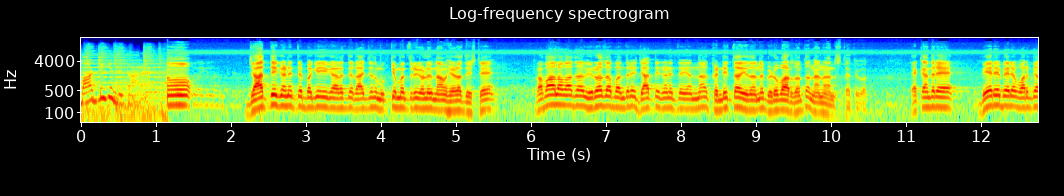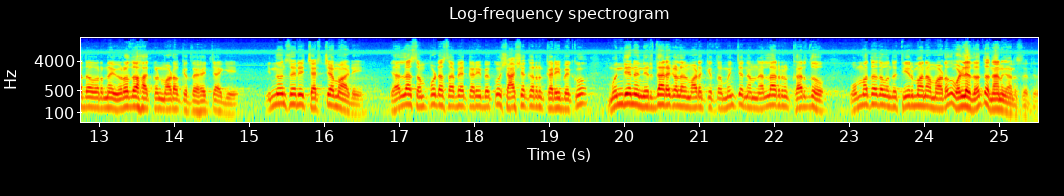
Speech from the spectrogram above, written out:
ಮಾಡಲಿ ಎಂದಿದ್ದಾರೆ. ಜಾತಿ, ಗಣಿತ ಬಗ್ಗೆ ಈಗ ರಾಜ್ಯ ರಾಜ್ಯದ ಮುಖ್ಯಮಂತ್ರಿಗಳು ನಾವು ಹೇಳೋದಿಷ್ಟೇ ಪ್ರಬಲವಾದ ವಿರೋಧ ಬಂದರೆ ಜಾತಿ ಗಣಿತೆಯನ್ನು ಖಂಡಿತ ಇದನ್ನು ಬಿಡಬಾರ್ದು ಅಂತ ನನಗೆ ಅನಿಸ್ತೈತೆ ಇವತ್ತು. ಯಾಕಂದರೆ ಬೇರೆ ಬೇರೆ ವರ್ಗದವ್ರನ್ನ ವಿರೋಧ ಹಾಕ್ಕೊಂಡು ಮಾಡೋಕ್ಕಿಂತ ಹೆಚ್ಚಾಗಿ ಇನ್ನೊಂದು ಸರಿ ಚರ್ಚೆ ಮಾಡಿ, ಎಲ್ಲ ಸಂಪುಟ ಸಭೆ ಕರಿಬೇಕು, ಶಾಸಕರನ್ನು ಕರಿಬೇಕು, ಮುಂದಿನ ನಿರ್ಧಾರಗಳನ್ನು ಮಾಡೋಕ್ಕಿಂತ ಮುಂಚೆ ನಮ್ಮನ್ನೆಲ್ಲರನ್ನು ಕರೆದು ಒಮ್ಮತದ ಒಂದು ತೀರ್ಮಾನ ಮಾಡೋದು ಒಳ್ಳೆಯದು ಅಂತ ನನಗೆ ಅನಿಸ್ತದೆ.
